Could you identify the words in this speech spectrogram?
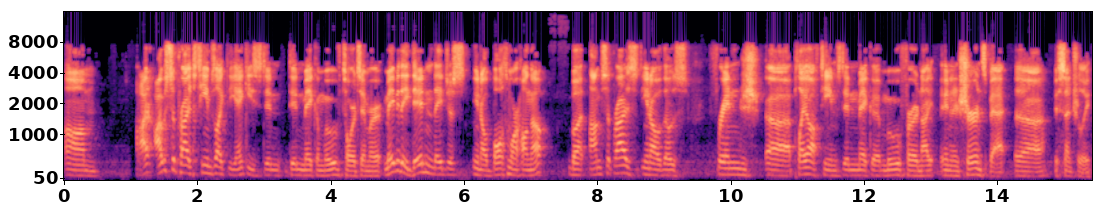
Um, I, I was surprised teams like the Yankees didn't didn't make a move towards him, or maybe they did and they just you know Baltimore hung up. But I'm surprised you know those fringe uh, playoff teams didn't make a move for a, ni- an insurance bat, uh, essentially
